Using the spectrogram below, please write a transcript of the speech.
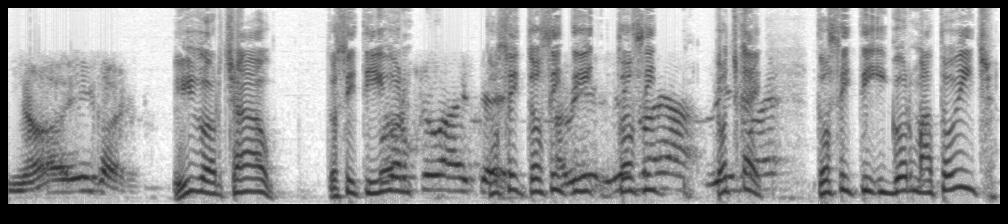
No, Igor. Igor, čau. To si ty, Igor? Počúvajte. To si, to si ty, vy- to si, počkaj, to si ty Igor Matovič?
